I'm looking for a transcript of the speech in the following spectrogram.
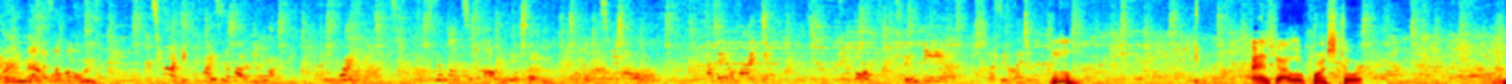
Pineapple, wait. 差点快四号一万一块钱，升到七毛五，七毛五，他没有卖掉，结果全跌了。我现在就 Mmm. And it's got a little crunch to it. 但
